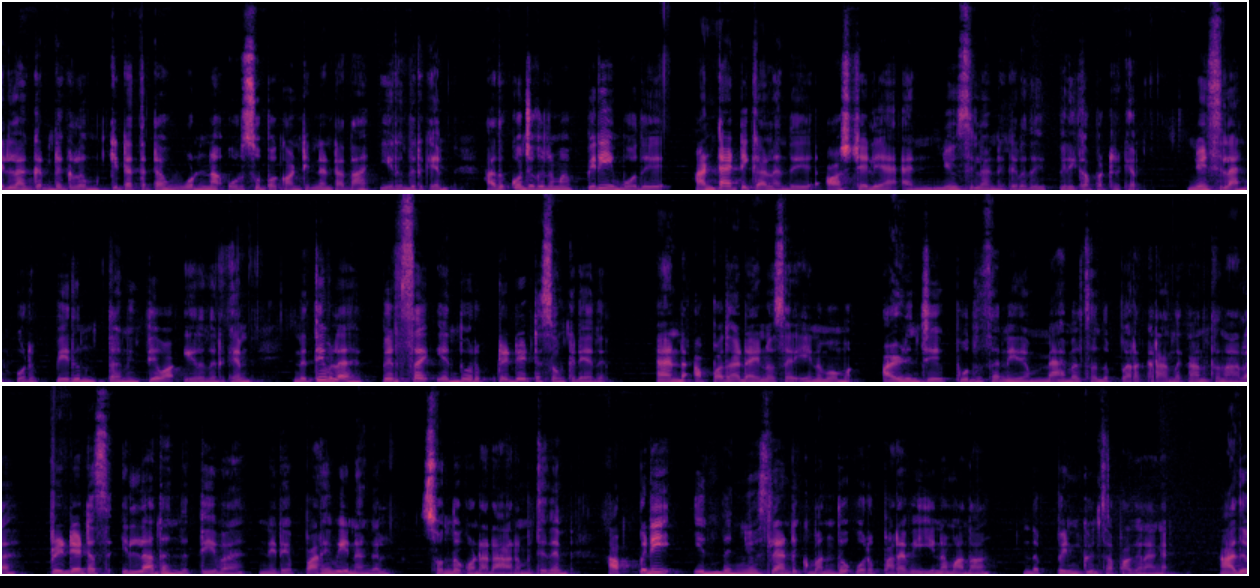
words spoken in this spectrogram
எல்லா கண்டுகளும் கிட்டத்தட்ட ஒன்றா ஒரு சூப்பர் காண்டினெண்ட்டாக தான் இருந்திருக்கு. அது கொஞ்சம் கொஞ்சமாக பிரியும் போது அண்டார்டிகாலேருந்து ஆஸ்திரேலியா அண்ட் நியூசிலாண்டுங்கிறது பிரிக்கப்பட்டிருக்கு. நியூசிலாந்து ஒரு பெரும் தனித்தீவாக இருந்திருக்கு. இந்த தீவில் பெருசாக எந்த ஒரு ப்ரெடேட்டஸும் கிடையாது. அண்ட் அப்போ தான் டைனோசர் இனமும் அழிஞ்சு புதுசாக நிறைய மேமல்ஸ் வந்து பிறக்கிற அந்த காரணத்தினால பிரிடேட்டர்ஸ் இல்லாத இந்த தீவை நிறைய பறவை இனங்கள் சொந்தம் கொண்டாட ஆரம்பிச்சது. அப்படி இந்த நியூசிலாண்டுக்கு வந்த ஒரு பறவை இனமாக தான் இந்த பென்குயின்ஸை பார்க்குறாங்க. அது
